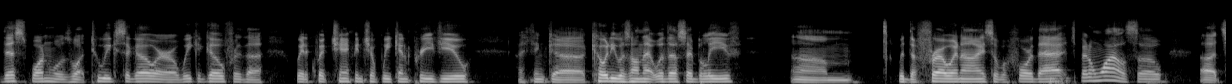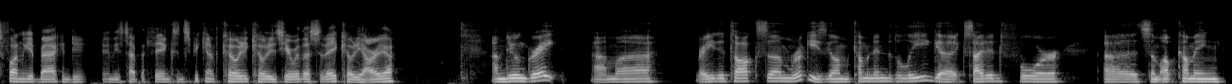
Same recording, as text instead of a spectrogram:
this one was what two weeks ago or a week ago for the we had a Quick Championship Weekend preview. I think uh, Cody was on that with us, I believe, um, with the Fro and I. So before that, it's been a while. So uh, it's fun to get back and doing these type of things. And speaking of Cody, Cody's here with us today. Cody, how are you? I'm doing great. I'm uh, ready to talk some rookies I'm coming into the league. Uh, excited for uh, some upcoming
